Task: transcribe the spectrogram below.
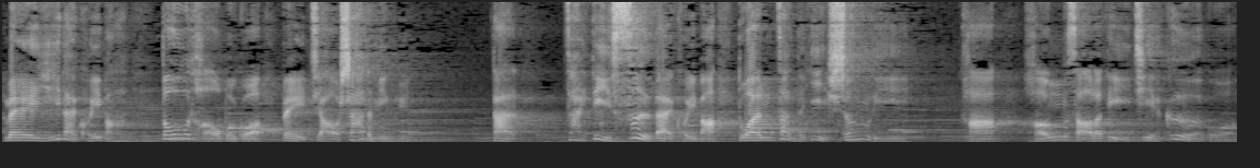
每一代魁拔都逃不过被绞杀的命运，但。在第四代魁拔短暂的一生里，他横扫了地界各国，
